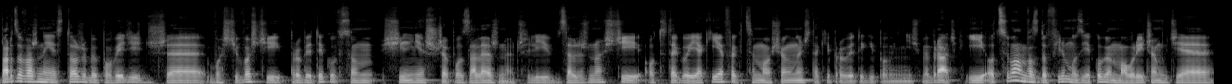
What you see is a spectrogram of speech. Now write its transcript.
bardzo ważne jest to, żeby powiedzieć, że właściwości probiotyków są silnie szczepozależne, czyli w zależności od tego, jaki efekt chcemy osiągnąć, takie probiotyki powinniśmy brać. I odsyłam Was do filmu z Jakubem Mauriczem, gdzie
